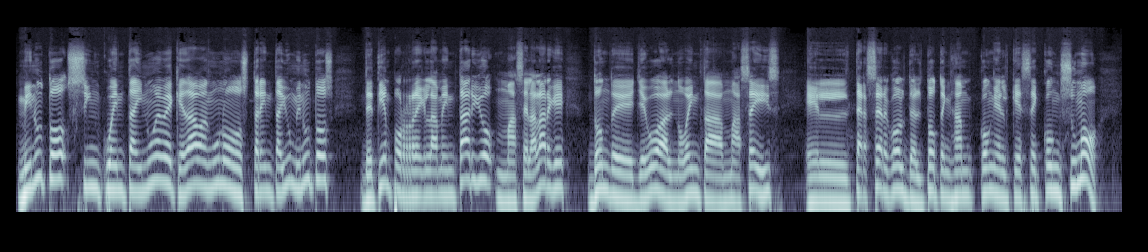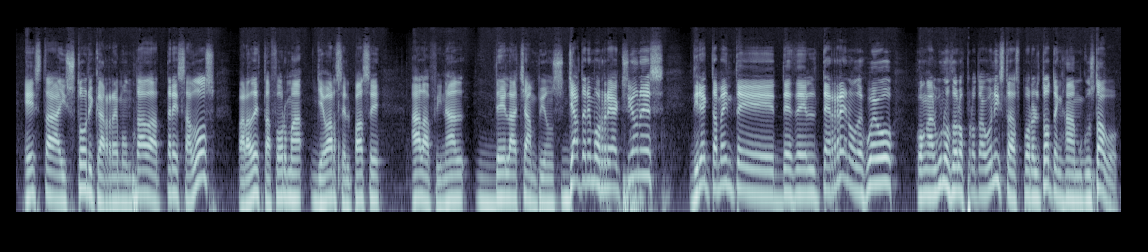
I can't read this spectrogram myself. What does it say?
Minuto 59, quedaban unos 31 minutos de tiempo reglamentario más el alargue, donde llegó al 90 más 6 el tercer gol del Tottenham con el que se consumó esta histórica remontada 3 a 2 para de esta forma llevarse el pase a la final de la Champions. Ya tenemos reacciones directamente desde el terreno de juego con algunos de los protagonistas por el Tottenham, Gustavo.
